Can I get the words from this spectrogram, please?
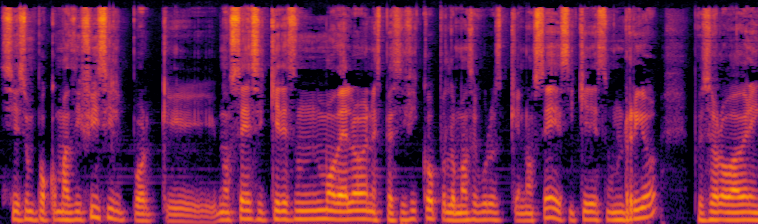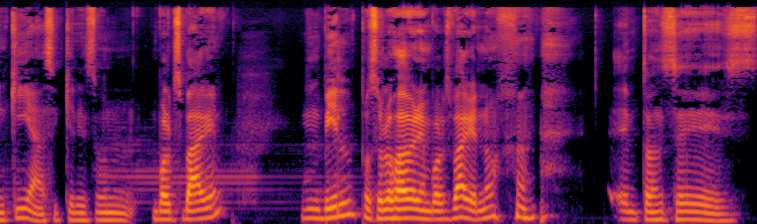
sí es un poco más difícil porque, no sé, si quieres un modelo en específico, pues lo más seguro es que, no sé, si quieres un Río, pues solo va a haber en Kia, si quieres un Volkswagen, un Bill, pues solo va a haber en Volkswagen, ¿no? Entonces,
